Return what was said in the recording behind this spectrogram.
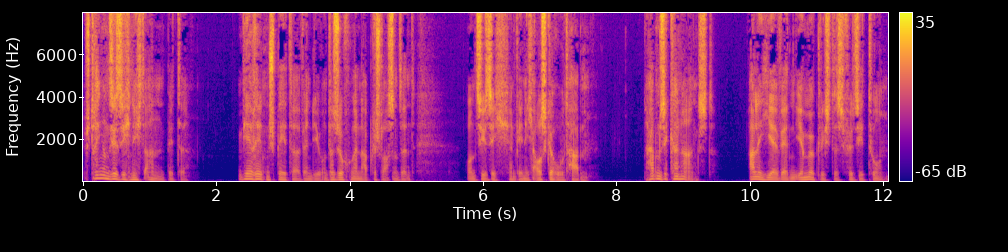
Strengen Sie sich nicht an, bitte. Wir reden später, wenn die Untersuchungen abgeschlossen sind und Sie sich ein wenig ausgeruht haben. Haben Sie keine Angst. Alle hier werden ihr Möglichstes für Sie tun.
